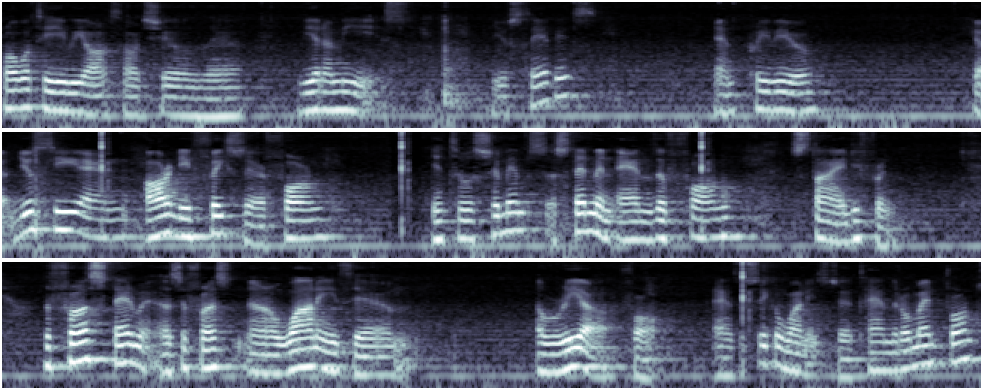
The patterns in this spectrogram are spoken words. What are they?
property we also choose the Vietnamese you save this and preview. Yeah, you see and already fix the font into statement and the font style different. The first statement uh, the first uh, one is um, Arial font and the second one is the Times Roman font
